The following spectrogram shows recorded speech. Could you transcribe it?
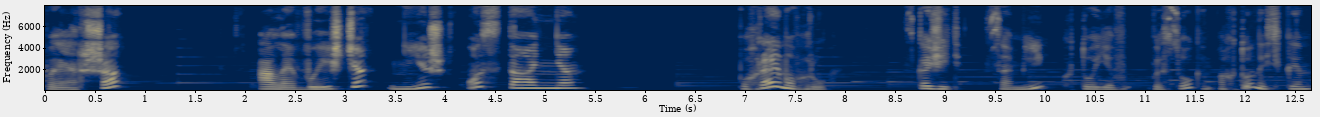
перша, але вища, ніж остання. Пограємо в гру. Скажіть самі, хто є високим, а хто низьким.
